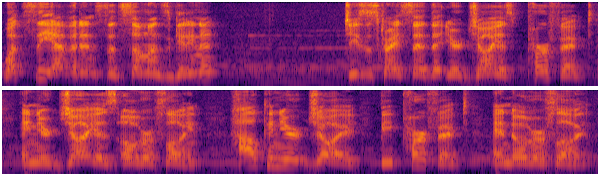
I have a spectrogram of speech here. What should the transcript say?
What's the evidence that someone's getting it? Jesus Christ said that your joy is perfect and your joy is overflowing. How can your joy be perfect and overflowing?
